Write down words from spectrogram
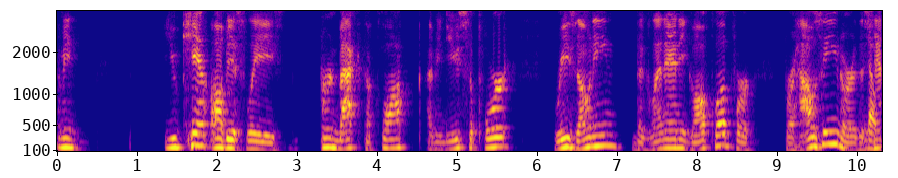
I mean, you can't obviously turn back the clock. I mean, do you support rezoning the Glen Annie Golf Club for for housing or the no. San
